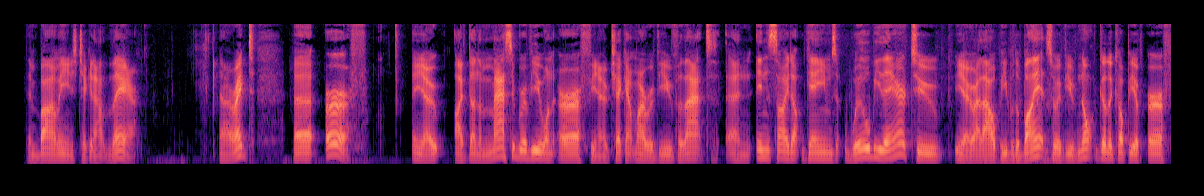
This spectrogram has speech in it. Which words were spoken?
then by all means, check it out there. All right. Uh, Earth. You know, I've done a massive review on Earth. You know, check out my review for that. And Inside Up Games will be there to, you know, allow people to buy it. So if you've not got a copy of Earth,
